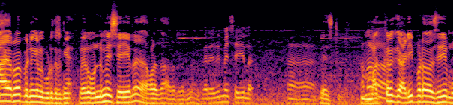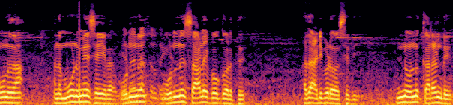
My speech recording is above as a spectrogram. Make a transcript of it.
ஆயிரம் ரூபாய் பெண்களுக்கு கொடுத்துருக்கேன். வேறு ஒன்றுமே செய்யலை. அவ்வளோதான் அவர் வேறு எதுவுமே செய்யலை. வேஸ்ட்டு மக்களுக்கு அடிப்படை வசதி மூணு தான். அந்த மூணுமே செய்யலை. ஒன்று? ஒன்று சாலை போக்குவரத்து. அது அடிப்படை வசதி. இன்னொன்று கரண்டு.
